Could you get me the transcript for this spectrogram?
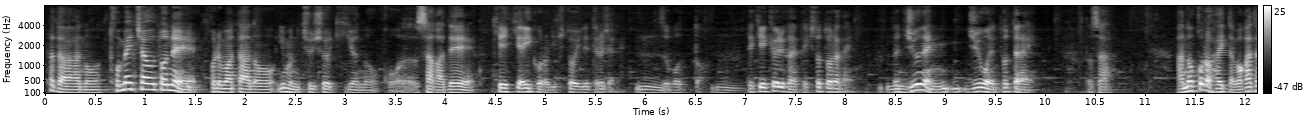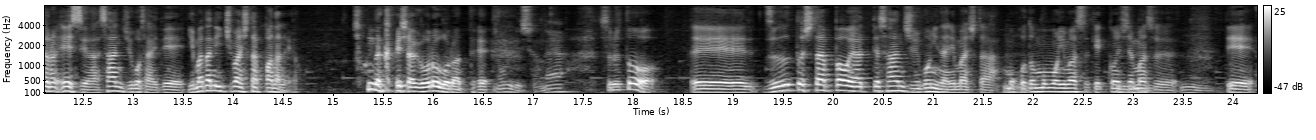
ただあの止めちゃうとねこれまたあの今の中小企業のこう差がで景気がいい頃に人を入れてるじゃない、ズボッと、で景気悪いからって人取らない、10年15年取ってない。とさあの頃入った若手のエースが35歳でいまだに一番下っ端なのよ。そんな会社がゴロゴロあって。多いですよね。すると、えーずっと下っ端をやって35になりました。もう子供もいます。結婚してます、で、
